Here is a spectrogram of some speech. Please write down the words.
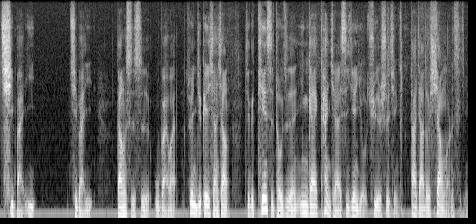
七百亿，七百亿，当时是五百万，所以你就可以想象，这个天使投资人应该看起来是一件有趣的事情，大家都向往的事情。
